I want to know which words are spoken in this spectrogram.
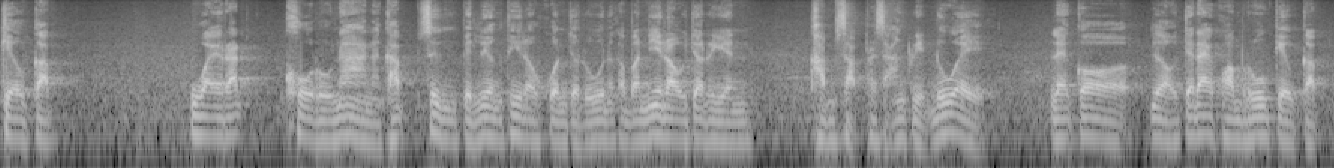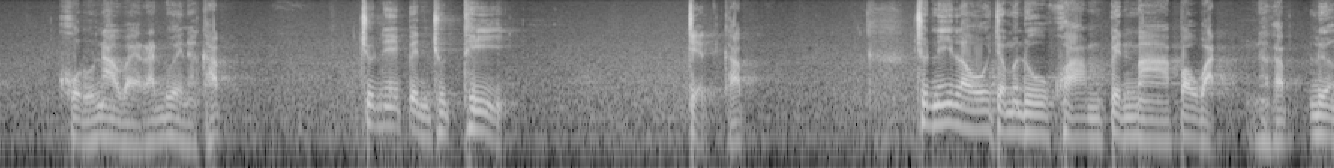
เกี่ยวกับไวรัส โคโรนานะครับ ซึ่งเป็นเรื่องที่เราควรจะรู้นะครับ วันนี้เราจะเรียนคำศัพท์ภาษาอังกฤษด้วย และก็เราจะได้ความรู้เกี่ยวกับโคโรนาไวรัสด้วยนะครับ ชุดนี้เป็นชุดที่ 7 ครับ ชุดนี้เราจะมาดูความเป็นมาประวัตินะครับ เรื่อง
